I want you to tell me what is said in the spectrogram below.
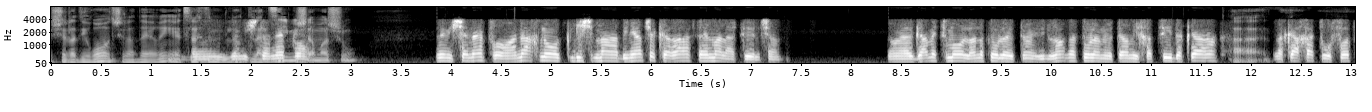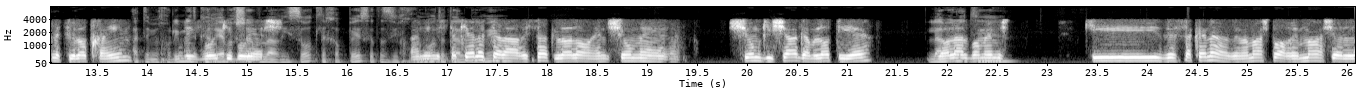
של הדירות, של הדיירים? הצלחתם להציל משם משהו? זה משתנה פה. אנחנו, מה, בניין שקרס, אין מה להציל שם. זאת אומרת, גם אתמול לא נתנו, יותר, לא נתנו לנו יותר מחצי דקה לקחת תרופות מצילות חיים. אתם יכולים להתקרב עכשיו להריסות, לחפש את הזיכרונות, את האלבומים? אני מסתכל אצל ההריסות, לא, לא, אין שום, שום גישה, גם לא תהיה. למה לא, לא לאלבומי מש... כי זה סכנה, זה ממש פה ערימה של...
